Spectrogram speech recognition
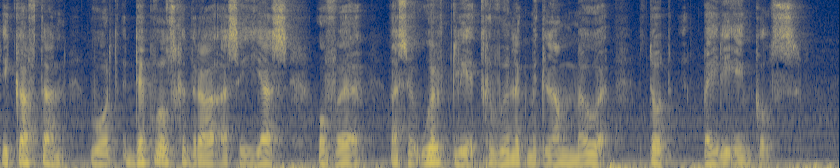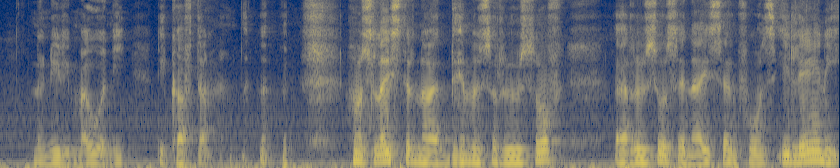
Die kaftan word dikwels gedra as een jas of a, as een oorkleed, gewoonlik met lang mouwe tot by die enkels. Nou nie die mouwe nie, die kaftan. ons luister na Demis Rousseff, uh, Rousseff en hy sing vir ons Eleni.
